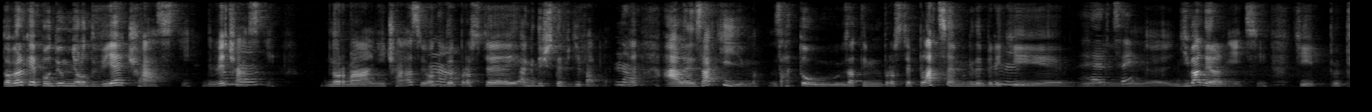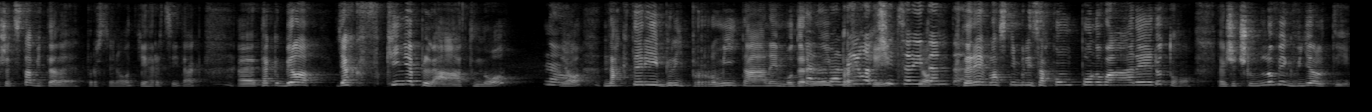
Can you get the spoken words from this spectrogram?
to velké pódium mělo dvě části, dvě části. Normální část, jo, No. kde prostě, jak když jste v divadle, No. ne? Ale zatím, za, tou, za tím prostě placem, kde byli ti mm, Herci? divadelníci, ti představitelé, prostě no, ti herci, tak, eh, tak byla jak v kině plátno, No. jo, na který byly promítány Ano, moderní byl prvky, celý jo, ten- ten- které vlastně byly zakomponovány do toho. Takže člověk viděl ty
